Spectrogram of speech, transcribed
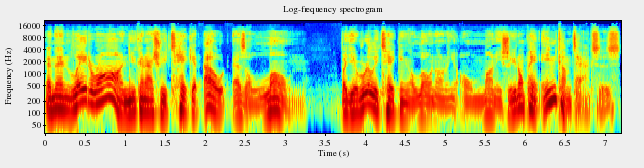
And then later on, you can actually take it out as a loan. But you're really taking a loan on your own money. So you don't pay income taxes.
